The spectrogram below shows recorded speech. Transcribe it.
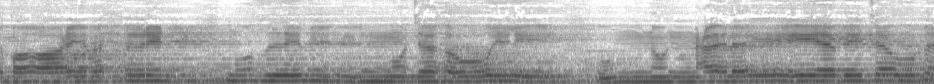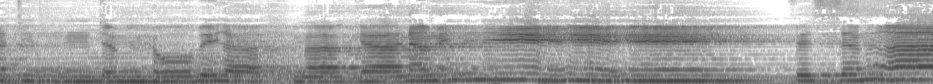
قاع بحر مظلم متهول أمن علي بتوبة تمحو بها ما كان مني في الزمان.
